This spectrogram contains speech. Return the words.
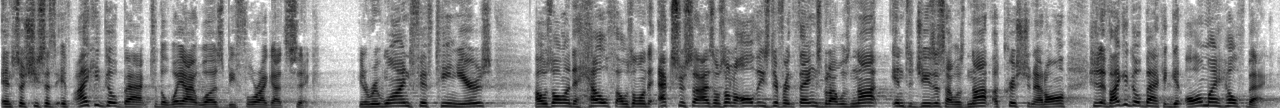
And so she says, if I could go back to the way I was before I got sick, you know, rewind 15 years, I was all into health. I was all into exercise. I was on all these different things, but I was not into Jesus. I was not a Christian at all. She said, if I could go back and get all my health back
